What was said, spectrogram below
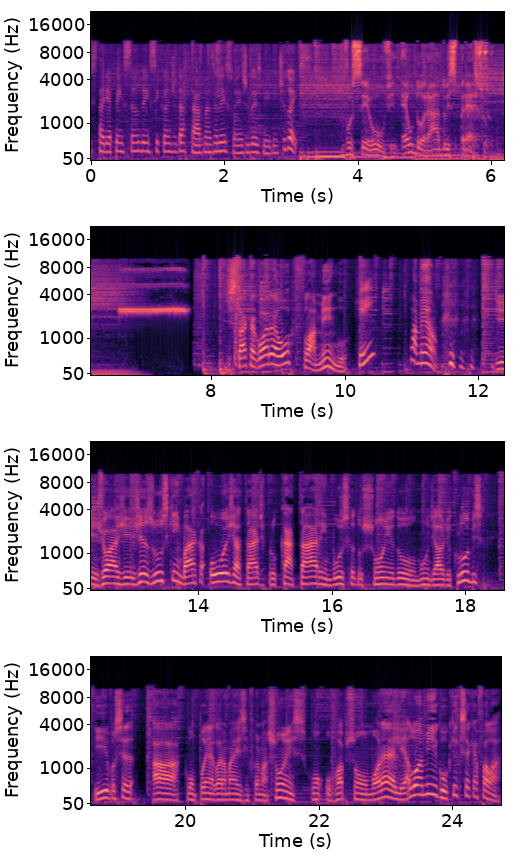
estaria pensando em se candidatar nas eleições de 2022. Você ouve Eldorado Expresso. Destaque agora é o Flamengo. Quem? Flamengo. De Jorge Jesus, que embarca hoje à tarde para o Catar em busca do sonho do Mundial de Clubes. E você acompanha agora mais informações com o Robson Morelli. Alô, amigo, o que, que você quer falar?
